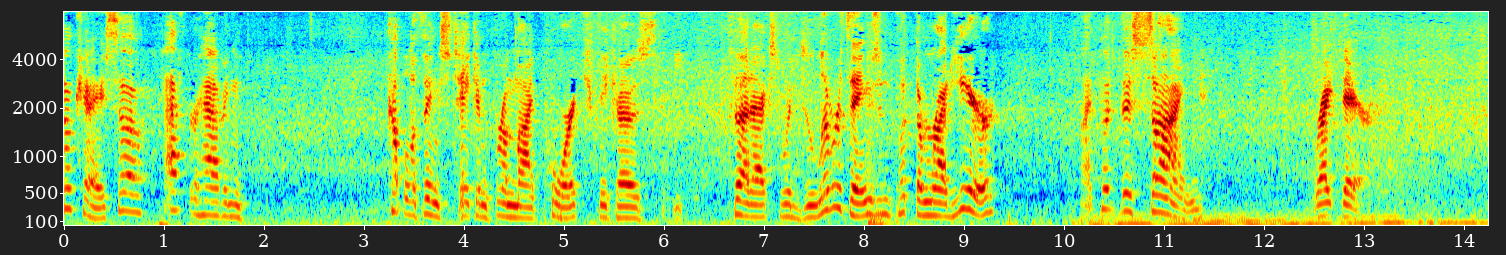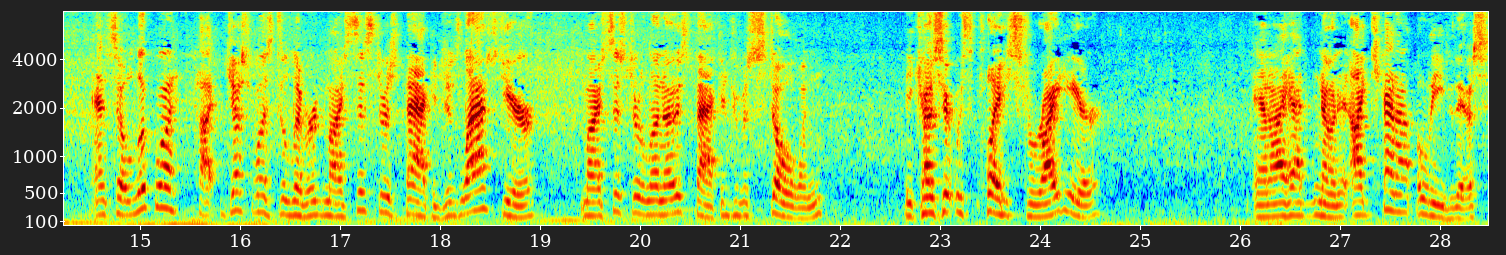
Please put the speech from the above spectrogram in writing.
Okay, so after having a couple of things taken from my porch because FedEx would deliver things and put them right here, I put this sign right there. And so look what just was delivered, my sister's packages. Last year, my sister Leno's package was stolen because it was placed right here. And I hadn't known it. I cannot believe this.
